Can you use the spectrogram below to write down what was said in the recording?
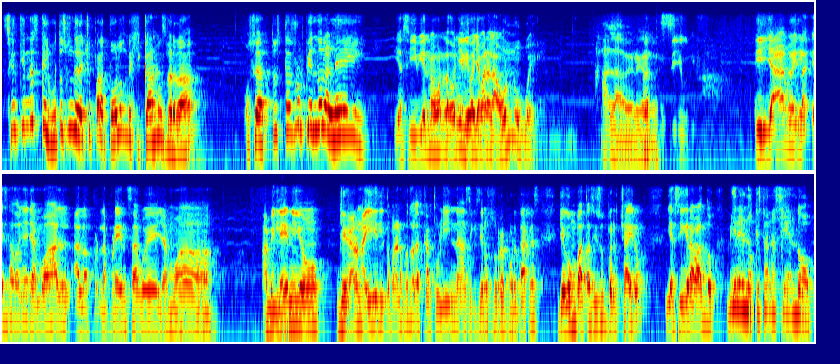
Si entiendes que el voto es un derecho para todos los mexicanos, ¿verdad? O sea, tú estás rompiendo la ley. Y así bien mamón la doña y le iba a llamar a la ONU, güey. A la verga, güey. Sí, güey. Y ya, güey, la- esa doña llamó al- a la, la prensa, güey, llamó a, a Milenio. Llegaron ahí, le tomaron fotos de las cartulinas y hicieron sus reportajes. Llegó un vato así súper chairo y así grabando. Miren lo que están haciendo.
